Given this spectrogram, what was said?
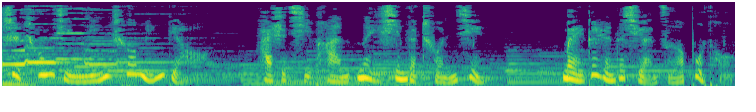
是憧憬名车名表，还是期盼内心的纯净？每个人的选择不同。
